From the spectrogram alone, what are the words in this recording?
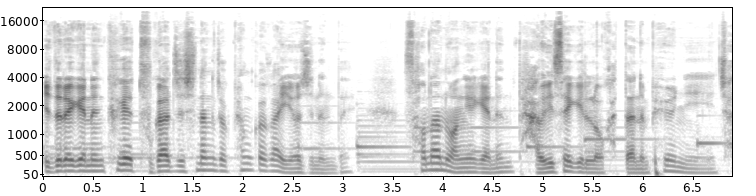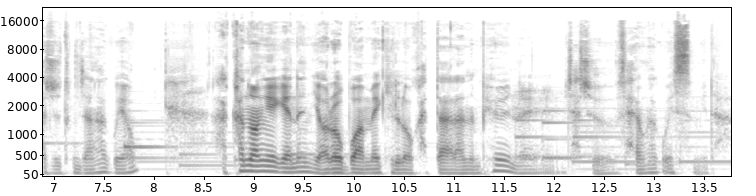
이들에게는 크게 두 가지 신앙적 평가가 이어지는데 선한 왕에게는 다윗의 길로 갔다는 표현이 자주 등장하고요. 악한 왕에게는 여로보암의 길로 갔다라는 표현을 자주 사용하고 있습니다.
